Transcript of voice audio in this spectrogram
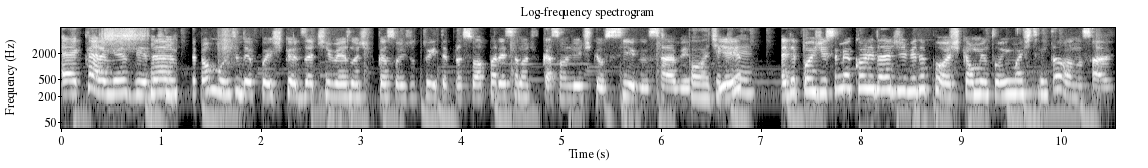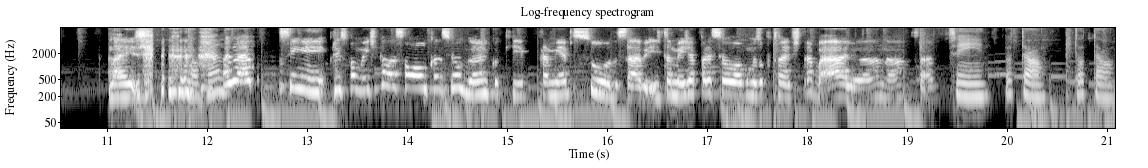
É, cara, minha vida melhorou muito depois que eu desativei as notificações do Twitter pra só aparecer a notificação de gente que eu sigo, sabe? Pode e crer. Aí, aí depois disso, minha qualidade de vida, pô, acho que aumentou em mais 30 anos, sabe? Mas, tá mas é assim, principalmente em relação ao alcance orgânico, que para mim é absurdo, sabe? E também já apareceu algumas oportunidades de trabalho, não, não, sabe? Sim, total total.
